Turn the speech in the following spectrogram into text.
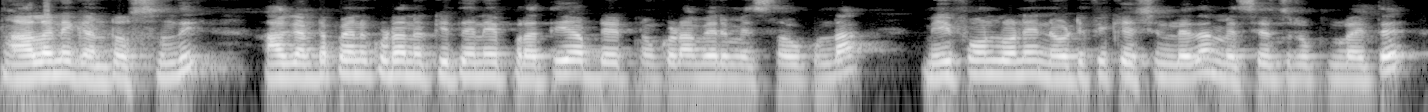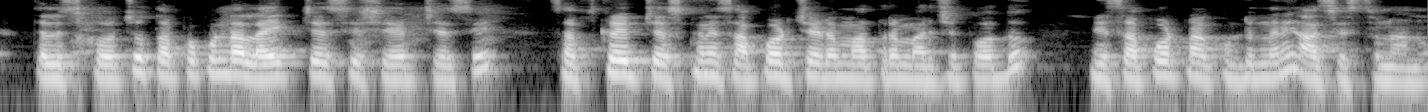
అలానే గంట వస్తుంది. ఆ గంట పైన కూడా నొక్కితేనే ప్రతి అప్డేట్ను కూడా మీరు మిస్ అవ్వకుండా మీ ఫోన్లోనే నోటిఫికేషన్ లేదా మెసేజ్ రూపంలో అయితే తెలుసుకోవచ్చు. తప్పకుండా లైక్ చేసి షేర్ చేసి సబ్స్క్రైబ్ చేసుకుని సపోర్ట్ చేయడం మాత్రం మర్చిపోవద్దు. మీ సపోర్ట్ నాకు ఉంటుందని ఆశిస్తున్నాను.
